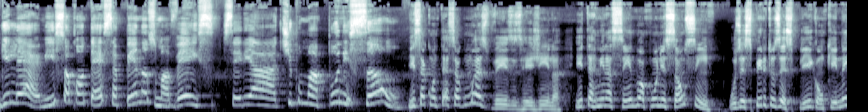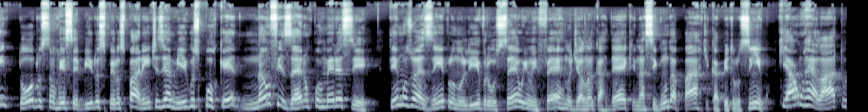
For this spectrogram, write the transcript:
Guilherme, isso acontece apenas uma vez? Seria tipo uma punição? Isso isso acontece algumas vezes, Regina, e termina sendo uma punição sim. Os espíritos explicam que nem todos são recebidos pelos parentes e amigos porque não fizeram por merecer. Temos um exemplo no livro O Céu e o Inferno de Allan Kardec, na segunda parte, capítulo 5, que há um relato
